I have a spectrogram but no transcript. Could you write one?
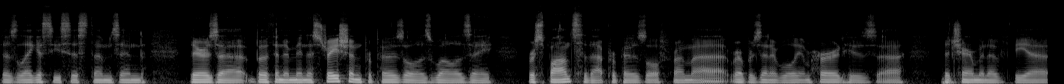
those legacy systems. And there's a, both an administration proposal as well as a response to that proposal from uh, Representative William Hurd, who's uh, the chairman of the uh,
